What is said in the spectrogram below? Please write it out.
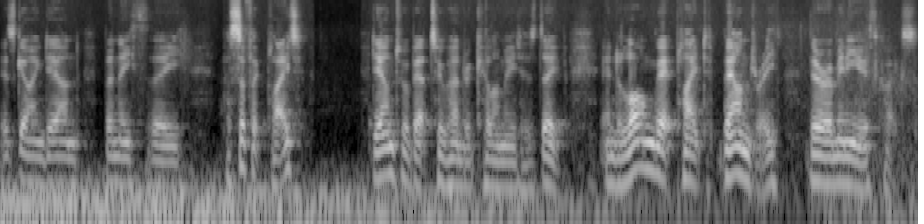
is going down beneath the Pacific plate, down to about 200 kilometres deep. And along that plate boundary, there are many earthquakes.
